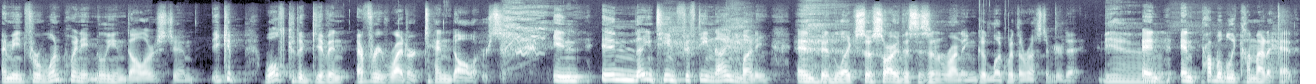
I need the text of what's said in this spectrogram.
I mean, for 1.8 million dollars, Jim, you could Walt could have given every writer ten dollars in in 1959 money and been like, "So sorry, this isn't running. Good luck with the rest of your day." Yeah. and and probably come out ahead.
